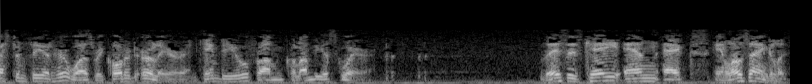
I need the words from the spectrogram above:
Western Theater was recorded earlier and came to you from Columbia Square. This is KNX in Los Angeles.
